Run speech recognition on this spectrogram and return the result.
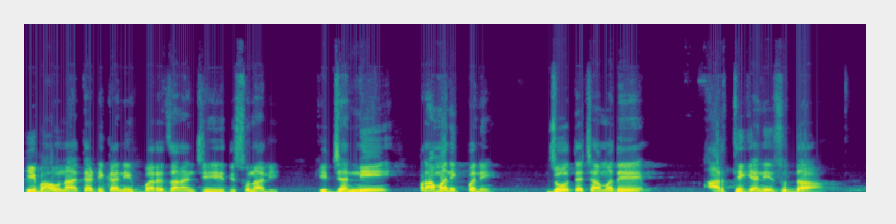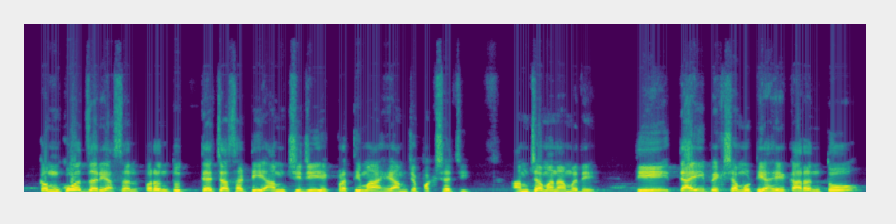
ही भावना त्या ठिकाणी बऱ्याच जणांची दिसून आली. की ज्यांनी प्रामाणिकपणे जो त्याच्यामध्ये आर्थिक यांनी सुद्धा कमकुवत जरी असेल परंतु त्याच्यासाठी आमची जी एक प्रतिमा आहे आमच्या पक्षाची आमच्या मनामध्ये ती त्याहीपेक्षा मोठी आहे. कारण तो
